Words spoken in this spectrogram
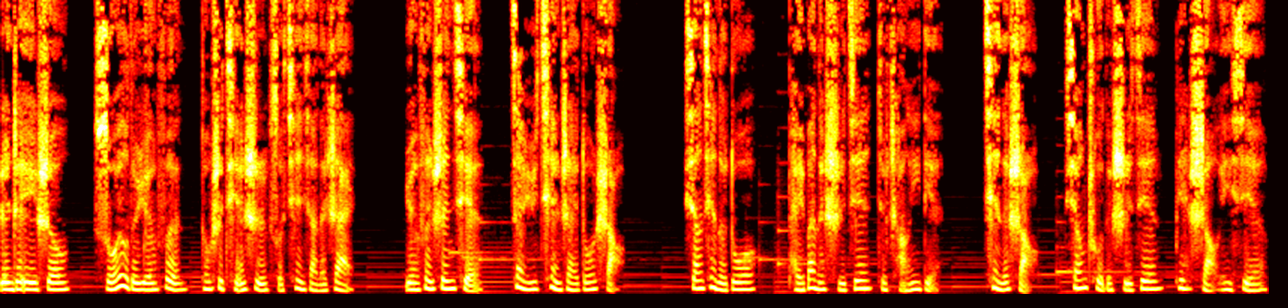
人这一生，所有的缘分都是前世所欠下的债。缘分深浅，在于欠债多少。相欠的多，陪伴的时间就长一点；欠的少，相处的时间便少一些。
